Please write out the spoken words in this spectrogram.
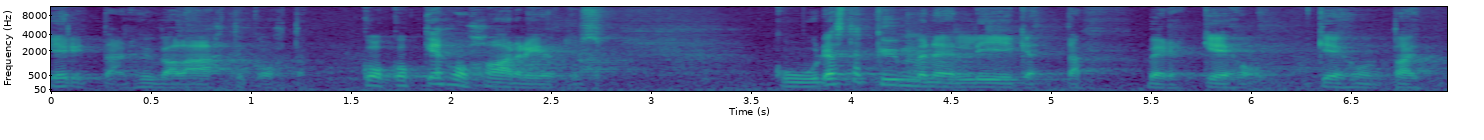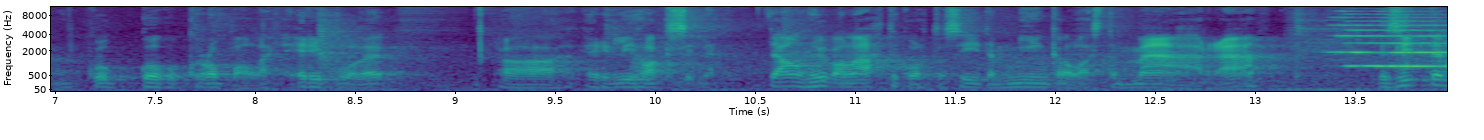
erittäin hyvä lähtökohta. Koko kehoharjoitus, kuudesta kymmenen liikettä per keho, kehon tai koko kropalle, eri puolille, ää, eri lihaksille. Tämä on hyvä lähtökohta siitä, minkälaista määrää. Ja sitten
